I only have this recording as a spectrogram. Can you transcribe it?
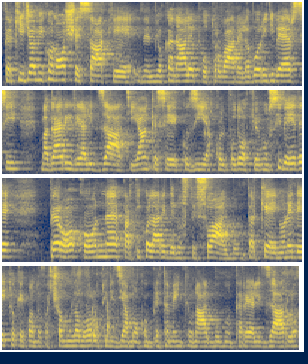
Per chi già mi conosce sa che nel mio canale può trovare lavori diversi, magari realizzati, anche se così a colpo d'occhio non si vede, però con particolari dello stesso album perché non è detto che quando facciamo un lavoro utilizziamo completamente un album per realizzarlo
